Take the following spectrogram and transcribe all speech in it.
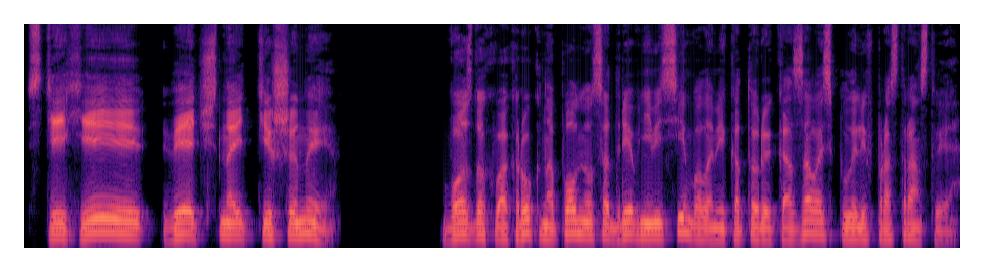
«Стихии вечной тишины». Воздух вокруг наполнился древними символами, которые, казалось, плыли в пространстве.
